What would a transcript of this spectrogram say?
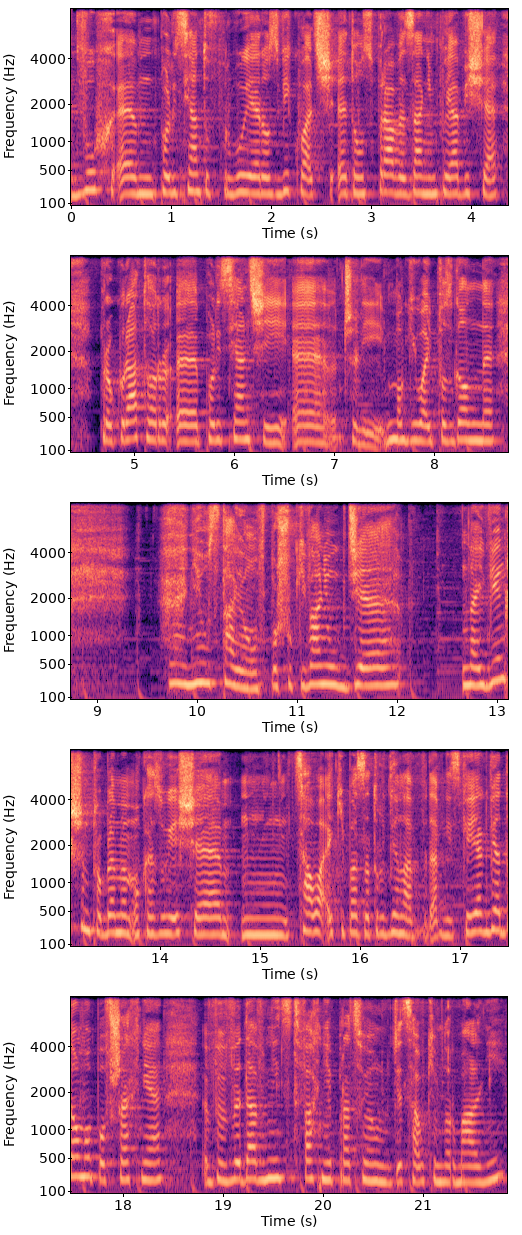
Dwóch policjantów próbuje rozwikłać tą sprawę, zanim pojawi się prokurator. Policjanci, czyli Mogiła i Pozgonny, nie ustają w poszukiwaniu, gdzie największym problemem okazuje się mm, cała ekipa zatrudniona w wydawnictwie. Jak wiadomo, powszechnie w wydawnictwach nie pracują ludzie całkiem normalni.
